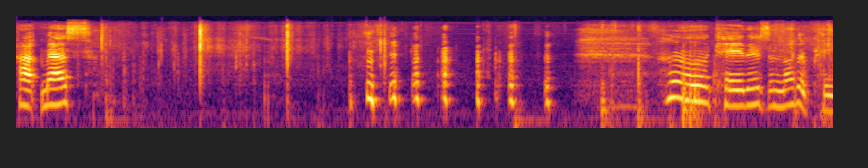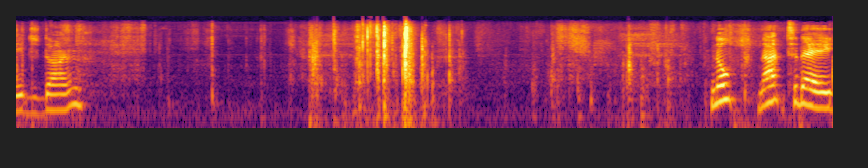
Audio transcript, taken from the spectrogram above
Hot mess. okay, there's another page done. Nope, not today.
